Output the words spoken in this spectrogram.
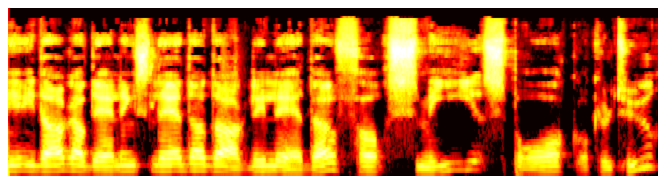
i dag avdelingsleder, daglig leder for SMI språk og kultur.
